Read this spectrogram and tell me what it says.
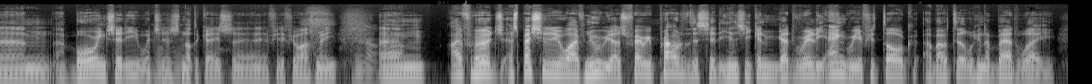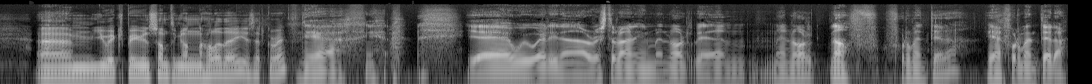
um, a boring city, which is Mhm. not the case uh, if if you ask me. No. Um, I've heard, especially your wife Nuria is very proud of this city, and she can get really angry if you talk about Tilburg in a bad way. Um, you experienced something on holiday, is that correct? Yeah, yeah, yeah. We were in a restaurant in Menor, um, Menor, no, F- Formentera. Yeah, Formentera.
